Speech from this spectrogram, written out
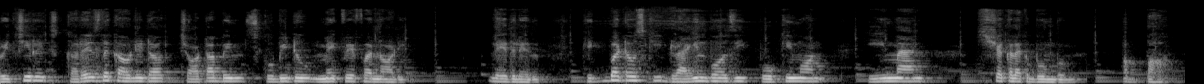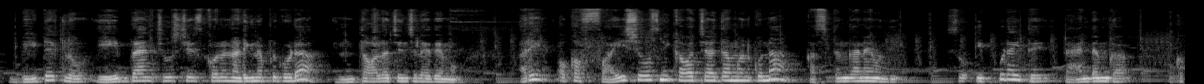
Richie Rich Courage the Cowardly Dog Chhota Bheem Scooby Doo make way for Noddy లేదు లేదు. Kick Buttowski Dragon Ball Z Pokemon He Man Shakalaka boom boom అబ్బా బీటెక్లో ఏ బ్రాంచ్ చూస్ చేసుకోవాలని అడిగినప్పుడు కూడా ఇంత ఆలోచించలేదేమో. అరే ఒక ఫైవ్ షోస్ని కవర్ చేద్దాం అనుకున్నా కష్టంగానే ఉంది. సో ఇప్పుడైతే ర్యాండమ్గా ఒక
